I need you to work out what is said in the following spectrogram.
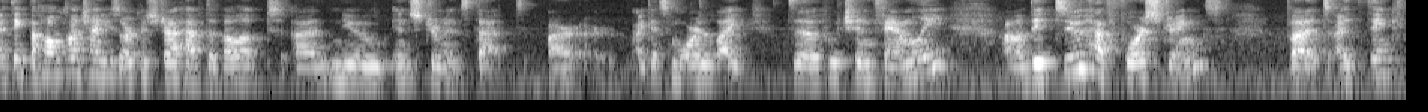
I think the Hong Kong Chinese Orchestra have developed uh, new instruments that are, I guess, more like the Huqin family. Uh, they do have four strings, but I think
